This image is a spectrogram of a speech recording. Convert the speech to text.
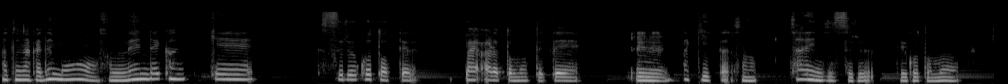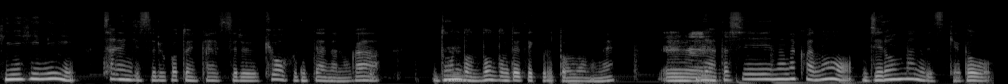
あとなんかでもその年齢関係することっていっぱいあると思っててうん。さっき言ったそのチャレンジするっていうことも日に日にチャレンジすることに対する恐怖みたいなのがどんどんどんどん出てくると思うのね。うでん。私の中の持論なんですけど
